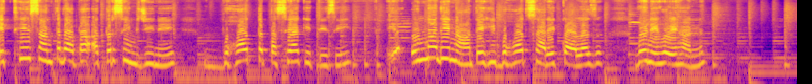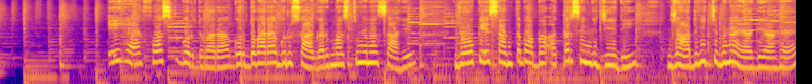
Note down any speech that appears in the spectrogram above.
ਇੱਥੇ ਸੰਤ ਬਾਬਾ ਅਤਰ ਸਿੰਘ ਜੀ ਨੇ ਬਹੁਤ ਤਪੱਸਿਆ ਕੀਤੀ ਸੀ। ਉਹਨਾਂ ਦੇ ਨਾਂ ਤੇ ਹੀ ਬਹੁਤ ਸਾਰੇ ਕਾਲਜ ਬਣੇ ਹੋਏ ਹਨ। ਇਹ ਹੈ ਫਸਟ ਗੁਰਦੁਆਰਾ ਗੁਰਦੁਆਰਾ ਗੁਰੂ ਸਾਗਰ ਮਸਤੂਆਨਾ ਸਾਹਿਬ, ਜੋ ਕਿ ਸੰਤ ਬਾਬਾ ਅਤਰ ਸਿੰਘ ਜੀ ਦੀ ਯਾਦ ਵਿੱਚ ਬਣਾਇਆ ਗਿਆ ਹੈ।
